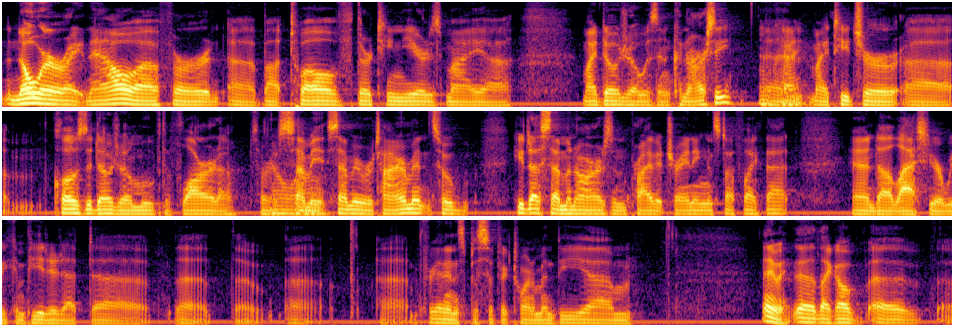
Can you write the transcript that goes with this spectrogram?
nowhere right now. Uh, for uh, about 12, 13 years, my uh, my dojo was in Canarsie, Okay. and my teacher um, closed the dojo, and moved to Florida, sort of Oh, semi wow. semi retirement. So he does seminars and private training and stuff like that. And uh, last year we competed at uh, the the uh, uh, I'm forgetting the specific tournament. The um, anyway, uh, like a, a, a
